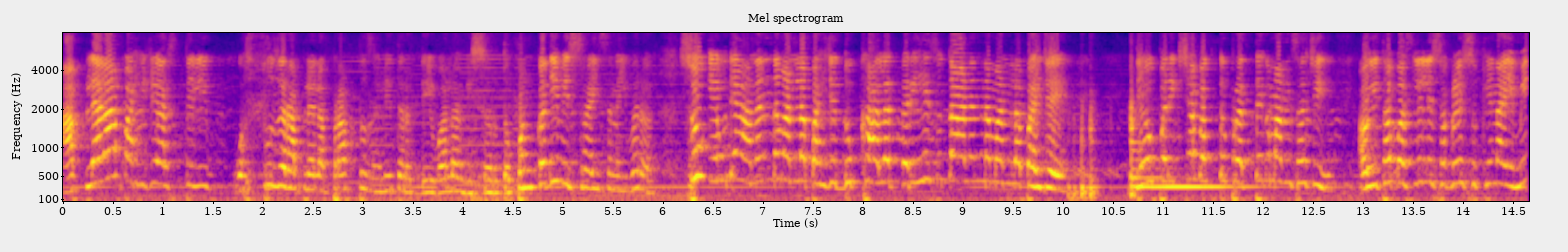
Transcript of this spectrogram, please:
आपल्याला पाहिजे असलेली वस्तू जर आपल्याला प्राप्त झाली तर देवाला विसरतो. पण कधी विसरायचं नाही बरं? सुख येऊ दे आनंद मानला पाहिजे दुःख आलं तरीही सुद्धा आनंद मानला पाहिजे. देव परीक्षा बघतो प्रत्येक माणसाची. अहो इथं बसलेले सगळे सुखी नाही. मी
